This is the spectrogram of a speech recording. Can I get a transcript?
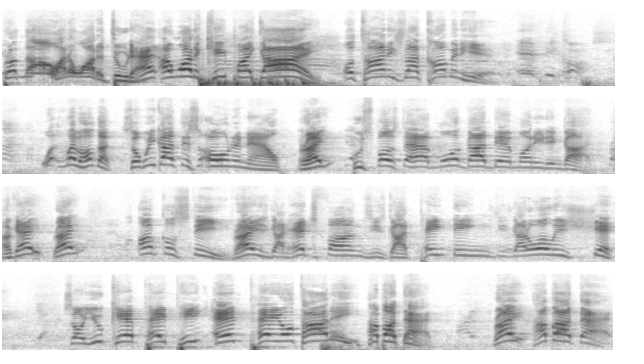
Bro, no, I don't want to do that. I want to keep my guy. Ohtani's not coming here. If he comes. Wait, wait, hold on. So we got this owner now, right? Who's supposed to have more goddamn money than God. Okay? Right? Uncle Steve, right? He's got hedge funds, he's got paintings, he's got all this shit. So you can't pay Pete and pay Ohtani? How about that? Right? How about that?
